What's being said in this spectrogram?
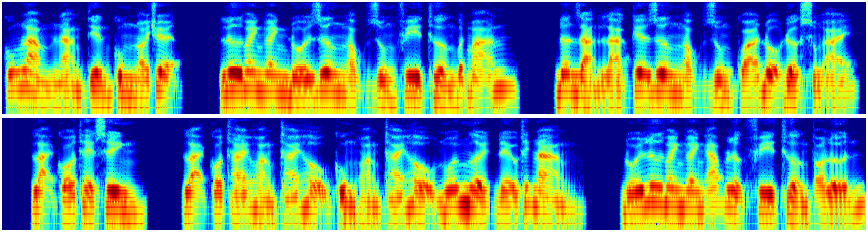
cũng làm nàng tiến cung nói chuyện, Lư Oanh Oanh đối Dương Ngọc Dung phi thường bất mãn, đơn giản là kia Dương Ngọc Dung quá độ được sủng ái, lại có thể sinh, lại có Thái Hoàng Thái Hậu cùng Hoàng Thái Hậu mỗi người đều thích nàng, đối Lư Oanh Oanh áp lực phi thường to lớn.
